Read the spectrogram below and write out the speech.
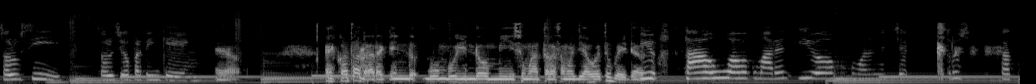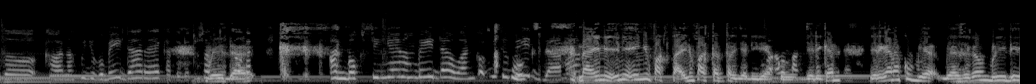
solusi, solusi overthinking. Ya. Eh kau tau gak rek Indo, bumbu Indomie Sumatera sama Jawa itu beda. Iya. Tahu aku kemarin, iya aku kemarin ngecek, terus kata kawan aku juga beda rek, kata dia terus Beda. kan, unboxingnya emang beda wan, kok bisa beda? Nah ini ini ini fakta, ini fakta terjadi di aku. Oh. Jadi kan jadi kan aku bia- biasa kan beli di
